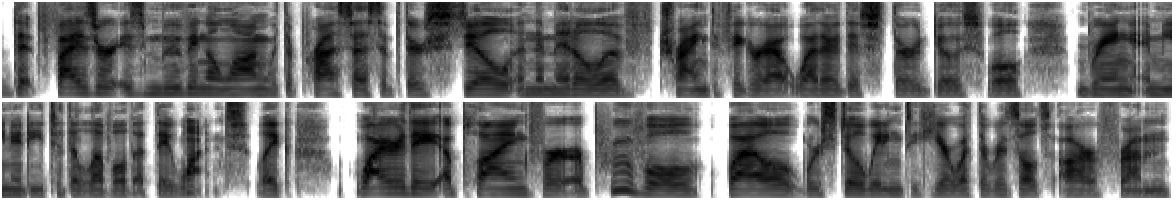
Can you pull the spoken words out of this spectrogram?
that Pfizer is moving along with the process if they're still in the middle of trying to figure out whether this third dose will bring immunity to the level that they want. Like, why are they applying for approval while we're still waiting to hear what the results are from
